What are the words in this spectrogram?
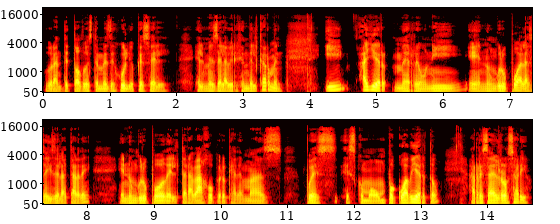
durante todo este mes de julio, que es el, el mes de la Virgen del Carmen. Y ayer me reuní en un grupo a las seis de la tarde en un grupo del trabajo, pero que además pues es como un poco abierto a rezar el rosario.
